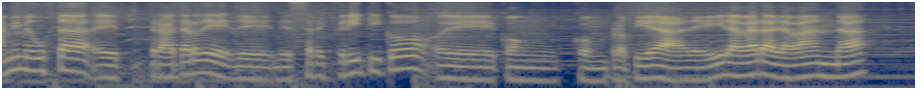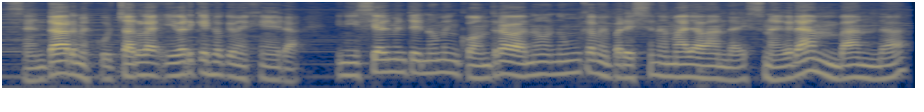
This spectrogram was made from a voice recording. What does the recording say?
A mí me gusta eh, tratar de, ser crítico eh, con, con propiedad, de ir a ver a la banda, sentarme, escucharla y ver qué es lo que me genera. Inicialmente no me encontraba, no, nunca me pareció una mala banda, es una gran banda,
